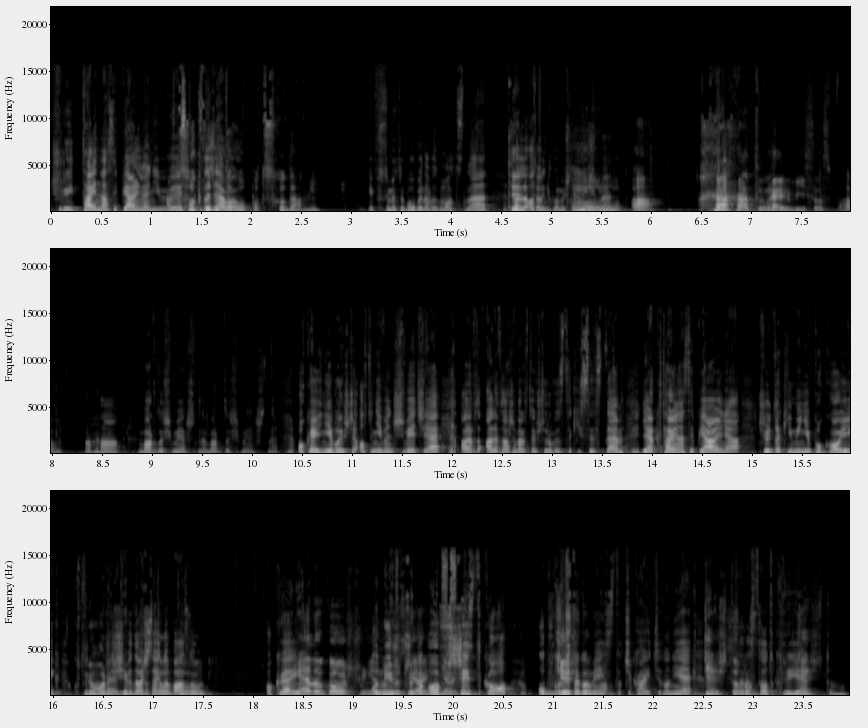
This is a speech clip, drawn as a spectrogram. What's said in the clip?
czyli tajna sypialnia niby, A co gdyby to zadziałał. było pod schodami? I w sumie to byłoby nawet mocne, Ty, ale o to- tym nie pomyśleliśmy. O, a. Haha, tu Elviso spadł. Aha, bardzo śmieszne, bardzo śmieszne. Okej, nie, bo jeszcze o tym nie wiem, czy wiecie, ale w, ale w naszym Bractwie Szczurów jest taki system, jak tajna sypialnia, czyli taki mini pokoik, który może Ej, się wydawać tajną to bazą. tu? Okej? Nie no, gościu, nie On no, już przekopał nie- wszystko oprócz Gdzieś tego to miejsca. mam. Czekajcie, no nie. Gdzieś to Zaraz mam. to odkryję. Gdzieś to mam.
